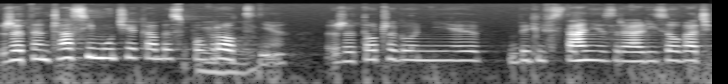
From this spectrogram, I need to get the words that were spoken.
że ten czas im ucieka bezpowrotnie. Mhm. Że to, czego nie byli w stanie zrealizować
